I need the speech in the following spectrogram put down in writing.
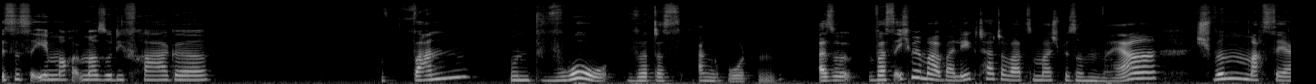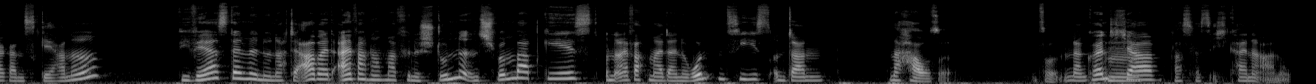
ist es eben auch immer so die Frage, wann und wo wird das angeboten? Also, was ich mir mal überlegt hatte, war zum Beispiel so, naja, Schwimmen machst du ja ganz gerne. Wie wäre es denn, wenn du nach der Arbeit einfach nochmal für eine Stunde ins Schwimmbad gehst und einfach mal deine Runden ziehst und dann nach Hause? So, und dann könnte ich ja, was weiß ich, keine Ahnung,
